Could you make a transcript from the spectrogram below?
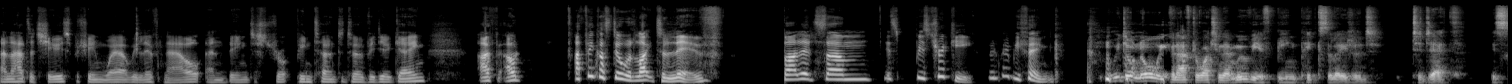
and I had to choose between where we live now and being destroyed, being turned into a video game, I, I, I think I still would like to live, but it's um, it's it's tricky. It made me think. we don't know even after watching that movie if being pixelated to death is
